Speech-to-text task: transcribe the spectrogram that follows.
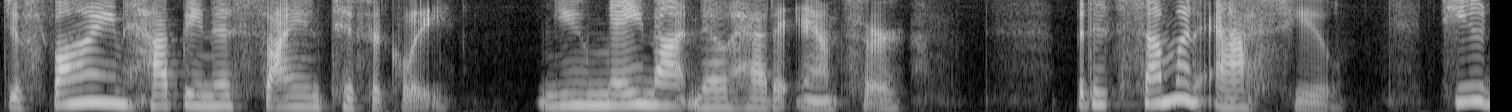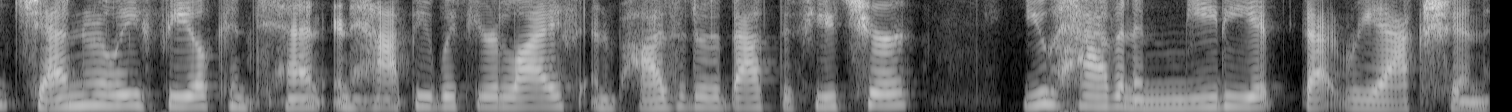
define happiness scientifically, you may not know how to answer. But if someone asks you, do you generally feel content and happy with your life and positive about the future? You have an immediate gut reaction.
